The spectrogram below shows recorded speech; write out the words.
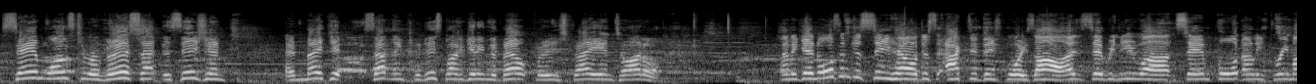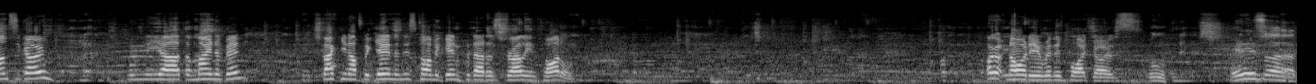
Sam wants to reverse that decision and make it something for this one, getting the belt for the Australian title. And again, awesome to see how just active these boys are. As I said, we knew uh, Sam fought only three months ago in the uh, the main event, backing up again, and this time again for that Australian title. I got no idea where this fight goes. It is a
